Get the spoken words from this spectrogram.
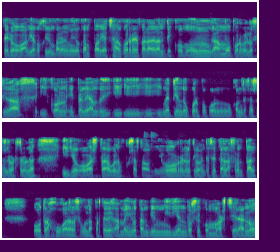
pero había cogido un balón en medio campo, había echado a correr para adelante como un gamo por velocidad y, con, y peleando y, metiendo cuerpo con, con, defensas del Barcelona y llegó hasta, bueno, pues hasta donde llegó, relativamente cerca de la frontal. Otra jugada en la segunda parte de Gameiro también midiéndose con Mascherano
